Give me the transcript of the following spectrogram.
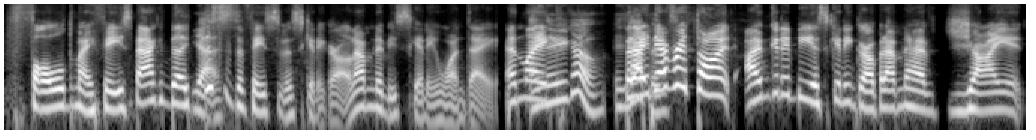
fold my face back and be like, "This is the face of a skinny girl, and I'm gonna be skinny one day." And and like, there you go. It but happens. I never thought I'm gonna be a skinny girl, but I'm gonna have giant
